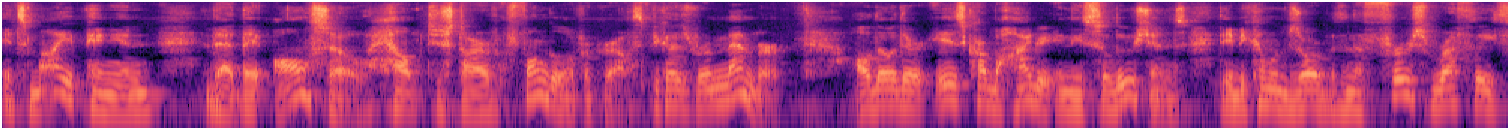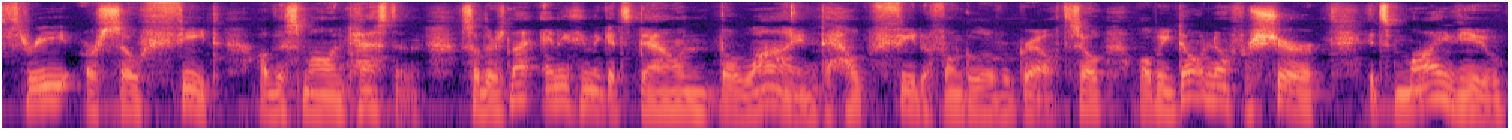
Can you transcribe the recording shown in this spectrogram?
It's my opinion that they also help to starve fungal overgrowth because remember, Although there is carbohydrate in these solutions, they become absorbed within the first roughly three or so feet of the small intestine. So there's not anything that gets down the line to help feed a fungal overgrowth. So while we don't know for sure, it's my view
